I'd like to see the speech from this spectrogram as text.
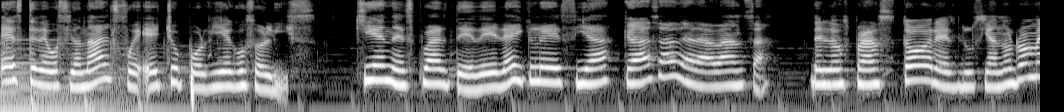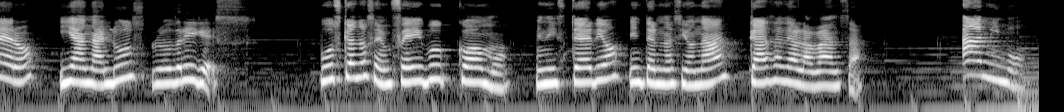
Este devocional fue hecho por Diego Solís, quien es parte de la iglesia Casa de Alabanza de los pastores Luciano Romero y Ana Luz Rodríguez. Búscanos en Facebook como Ministerio Internacional Casa de Alabanza. ¡Ánimo!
